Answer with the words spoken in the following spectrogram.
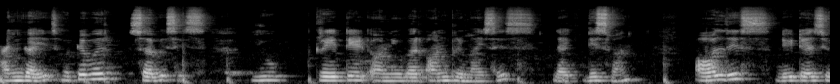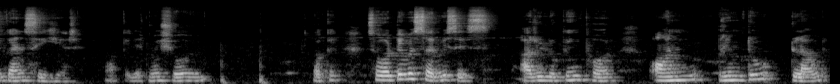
And guys whatever services you created on your on premises like this one all these details you can see here. Okay let me show you. Okay so whatever services are you looking for on prem to cloud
